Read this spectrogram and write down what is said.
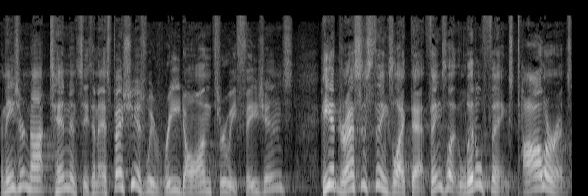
And these are not tendencies. And especially as we read on through Ephesians, he addresses things like that things like little things, tolerance,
